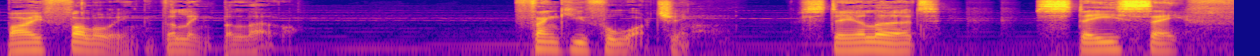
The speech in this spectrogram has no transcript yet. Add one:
by following the link below. Thank you for watching. Stay alert, stay safe,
